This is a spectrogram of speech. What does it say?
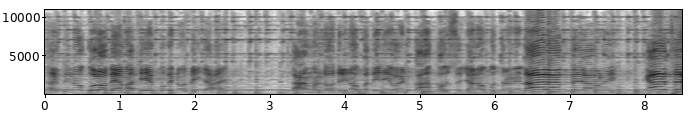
ધરતીનો ગોળો બે માંથી એક વગરનો થઈ જાય. કા મંદોદરીનો પતિ નહીં હોય કા કૌશલ્યાનો પુત્ર ને લાલ આંખ થઈ ક્યાં છે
